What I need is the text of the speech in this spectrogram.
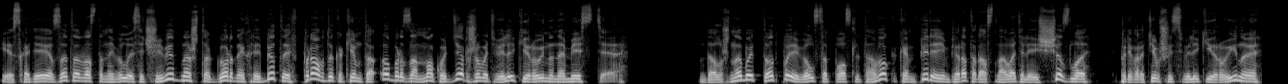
Исходя из этого, становилось очевидно, что горный хребет и вправду каким-то образом мог удерживать великие руины на месте. Должно быть, тот появился после того, как империя императора-основателя исчезла, превратившись в великие руины.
